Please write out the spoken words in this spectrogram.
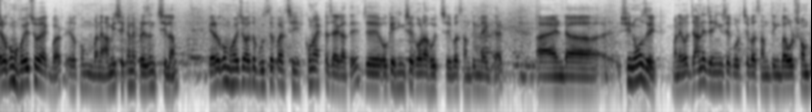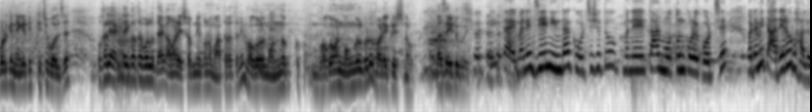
এরকম হয়েছেও একবার এরকম মানে আমি সেখানে প্রেজেন্ট ছিলাম এরকম হয়েছে হয়তো বুঝতে পারছি কোনো একটা জায়গাতে যে ওকে হিংসে করা হচ্ছে বা something like that and she knows it মানে ও জানে যে হিংসে করছে বা সামথিং বা ওর সম্পর্কে নেগেটিভ কিছু বলছে ও খালি একটাই কথা বলো দেখ আমার এসব নিয়ে কোনো মাথা ব্যথা নেই ভগবান মন্দ ভগবান মঙ্গল করো হরে কৃষ্ণ ব্যাস এইটুকুই। সত্যি তাই মানে যে নিন্দা করছে সে তো মানে তার মতন করে করছে বাট আমি তাদেরও ভালো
